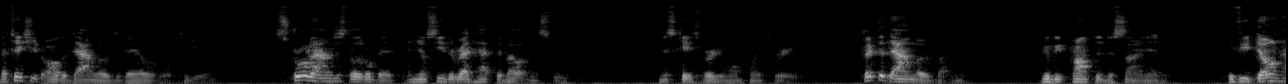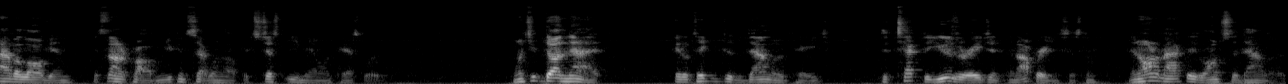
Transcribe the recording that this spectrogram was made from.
That takes you to all the downloads available to you. Scroll down just a little bit, and you'll see the Red Hat Development Suite, in this case version 1.3. Click the Download button. You'll be prompted to sign in. If you don't have a login, it's not a problem. You can set one up. It's just email and password. Once you've done that, it'll take you to the download page, detect the user agent and operating system, and automatically launch the download.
